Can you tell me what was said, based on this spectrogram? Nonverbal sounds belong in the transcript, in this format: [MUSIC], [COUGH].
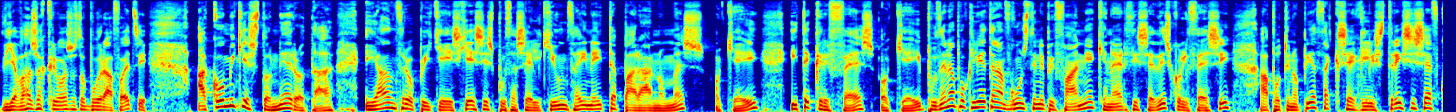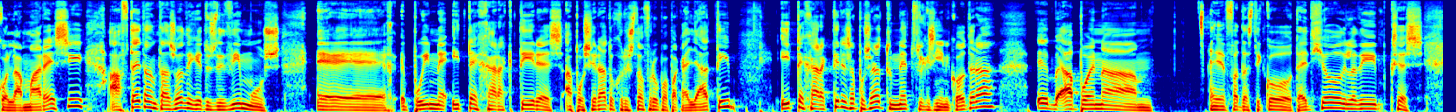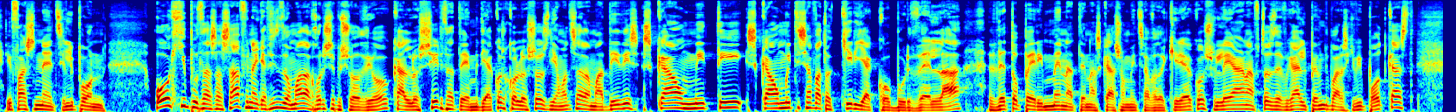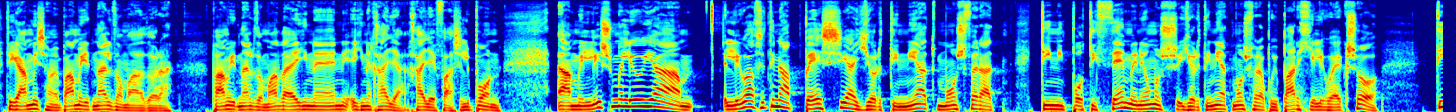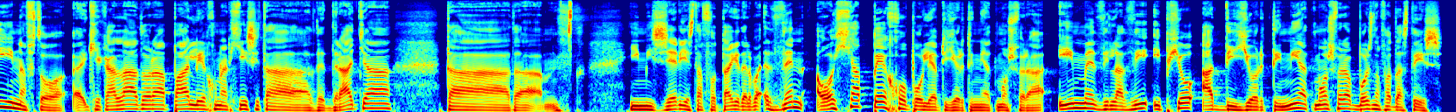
Διαβάζω ακριβώς αυτό που γράφω, έτσι. Ακόμη και στον έρωτα, οι άνθρωποι και οι σχέσεις που θα σε ελκύουν θα είναι είτε παράνομες, okay, είτε κρυφές, okay, που δεν αποκλείεται να βγουν στην επιφάνεια και να έρθει σε δύσκολη θέση, από την οποία θα ξεγλιστρήσεις εύκολα. Μ' αρέσει. Αυτά ήταν τα ζώδια για τους διδήμου, ε, που είναι είτε χαρακτήρες από σειρά του Χριστόφορου Παπακαλιάτη, είτε χαρακτήρες από σειρά του Netflix γενικότερα, ε, από ένα ε, φανταστικό τέτοιο, δηλαδή ξέρεις, η φάση είναι έτσι. Λοιπόν, όχι που θα σας άφηνα και αυτή τη βδομάδα χωρίς επεισόδιο. Καλώς ήρθατε με 200 κολοσσός Διαμαντής Αδαμαντίδης. Σκάω μύτη, σκάω μύτη Σαββατοκύριακο, μπουρδέλα. Δεν το περιμένατε να σκάσω μύτη Σαββατοκύριακο. Σου λέει αν αυτός δεν βγάλει Πέμπτη Παρασκευή podcast, τη γαμίσαμε. Πάμε για την άλλη εβδομάδα τώρα. Πάμε για την άλλη εβδομάδα, έγινε, έγινε χάλια, χάλια η φάση. Λοιπόν, να μιλήσουμε λίγο για λίγο αυτή την απέσια γιορτινή ατμόσφαιρα, την υποτιθέμενη όμως γιορτινή ατμόσφαιρα που υπάρχει λίγο έξω τι είναι αυτό; Ε, και καλά τώρα πάλι έχουν αρχίσει τα δεντράκια, τα, τα, οι μιζέριες, τα φωτάκια τα Δεν, όχι απέχω πολύ από τη γιορτινή ατμόσφαιρα. Είμαι δηλαδή η πιο αντιγιορτινή ατμόσφαιρα που μπορείς να φανταστείς.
